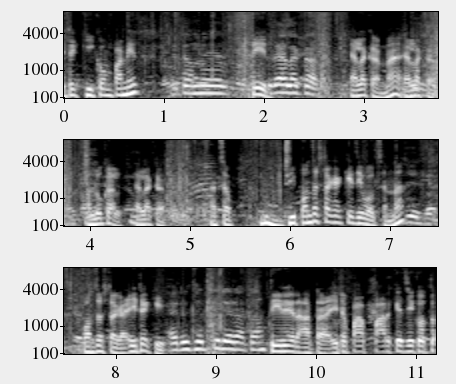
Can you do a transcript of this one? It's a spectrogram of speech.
এটা কি কোম্পানির এলাকার। এলাকার না? এলাকার। লোকাল এলাকার। আচ্ছা জি পঞ্চাশ টাকা কেজি বলছেন না? পঞ্চাশ টাকা। এটা কি? তীরের আটা। এটা পার কেজি কত?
